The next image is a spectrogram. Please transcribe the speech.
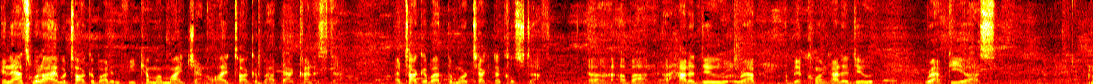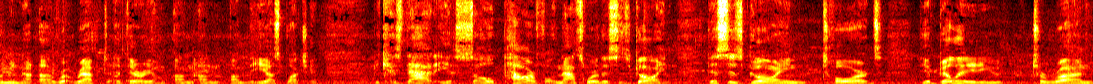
And that's what I would talk about if you come on my channel. I'd talk about that kind of stuff. I'd talk about the more technical stuff uh, about uh, how to do wrap Bitcoin, how to do wrapped EOS, I mean, uh, uh, wrapped Ethereum on, on, on the EOS blockchain, because that is so powerful, and that's where this is going. This is going towards the ability to run.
